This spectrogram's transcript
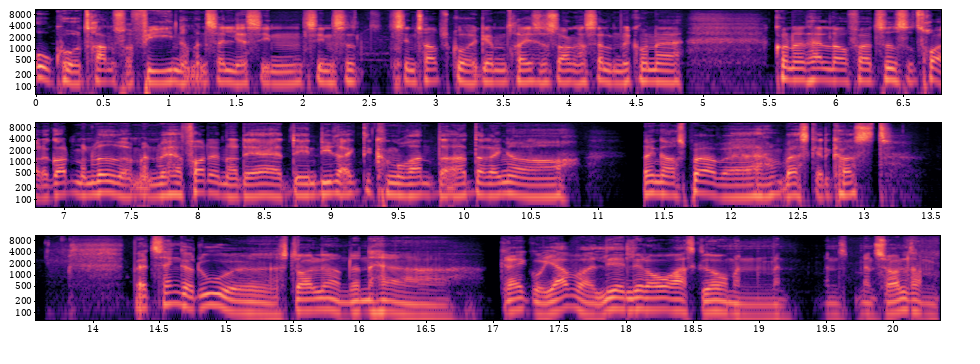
OK transfer fee, når man sælger sin, sin, sin topscore igennem tre sæsoner, selvom det kun er kun et halvt år før tid, så tror jeg da godt, man ved, hvad man vil have for det, når det er, at det er en direkte konkurrent, der, der ringer og, ringer og spørger, hvad, hvad skal det koste? Hvad tænker du, øh, Stolle, om den her Grego? Jeg var lidt, lidt overrasket over, men, men, man, man solgte ham.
